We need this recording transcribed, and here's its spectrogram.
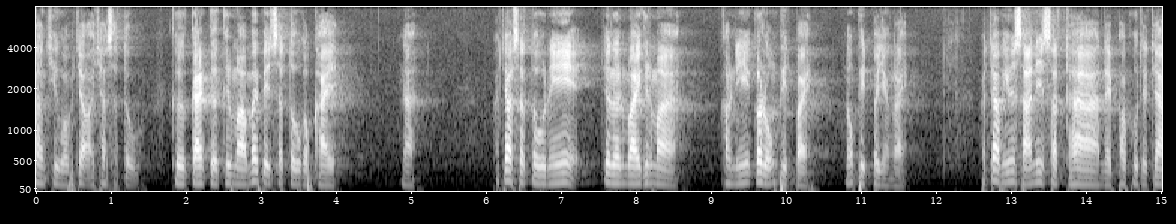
ตั้งชื่อว่าพระเจ้าอาชาติศัตรูคือการเกิดขึ้นมาไม่เป็นศัตรูกับใครนะพระเจ้าศัตรูนี้เจริญไวขึ้นมา คราวนี้ก็หลงผิดไปหลงผิดไปอย่างไร พระเจ้าพิมพิสารนี่ศรัทธาในพระพุทธเจ้า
